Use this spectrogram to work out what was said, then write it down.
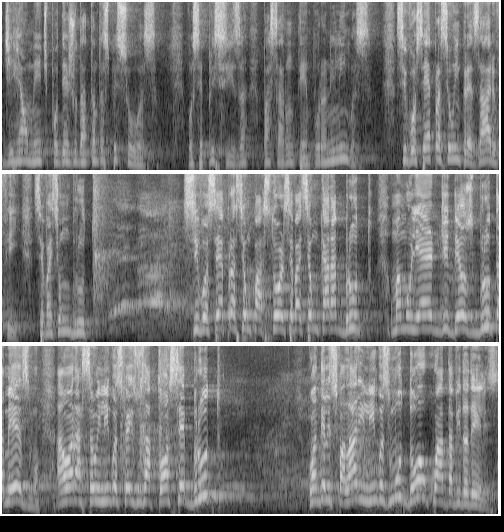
de realmente poder ajudar tantas pessoas, você precisa passar um tempo orando em línguas. Se você é para ser um empresário, filho, você vai ser um bruto. Se você é para ser um pastor, você vai ser um cara bruto, uma mulher de Deus bruta mesmo. A oração em línguas fez os apóstolos ser bruto. Quando eles falaram em línguas, mudou o quadro da vida deles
